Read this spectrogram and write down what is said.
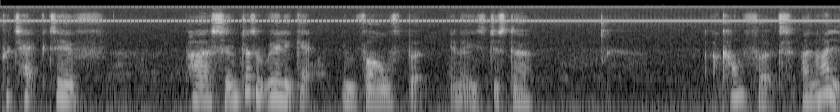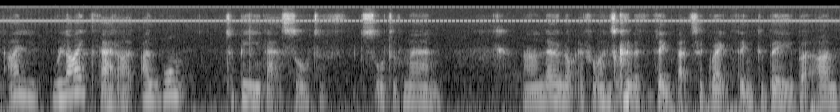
protective person doesn't really get involved, but you know, he's just a a comfort, and I I like that. I, I want to be that sort of sort of man. And I know not everyone's going to think that's a great thing to be, but I'm.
